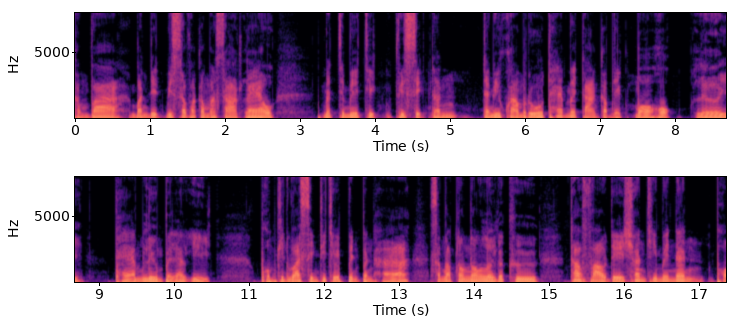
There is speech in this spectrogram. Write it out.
คำว่าบัณฑิตวิศวกรรมศาสตร์แล้ว Mathematics ฟิสิกส์นั้น จะมีความรู้แทบไม่ต่างกับเด็กม .6 เลย แถมลืมไปแล้วอีก ผมคิดว่าสิ่งที่จะเป็นปัญหาสำหรับน้องๆเลยก็คือ ถ้าฟาวเดชันที่ไม่แน่น พอ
